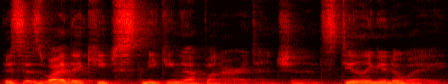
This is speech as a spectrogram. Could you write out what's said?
This is why they keep sneaking up on our attention and stealing it away.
